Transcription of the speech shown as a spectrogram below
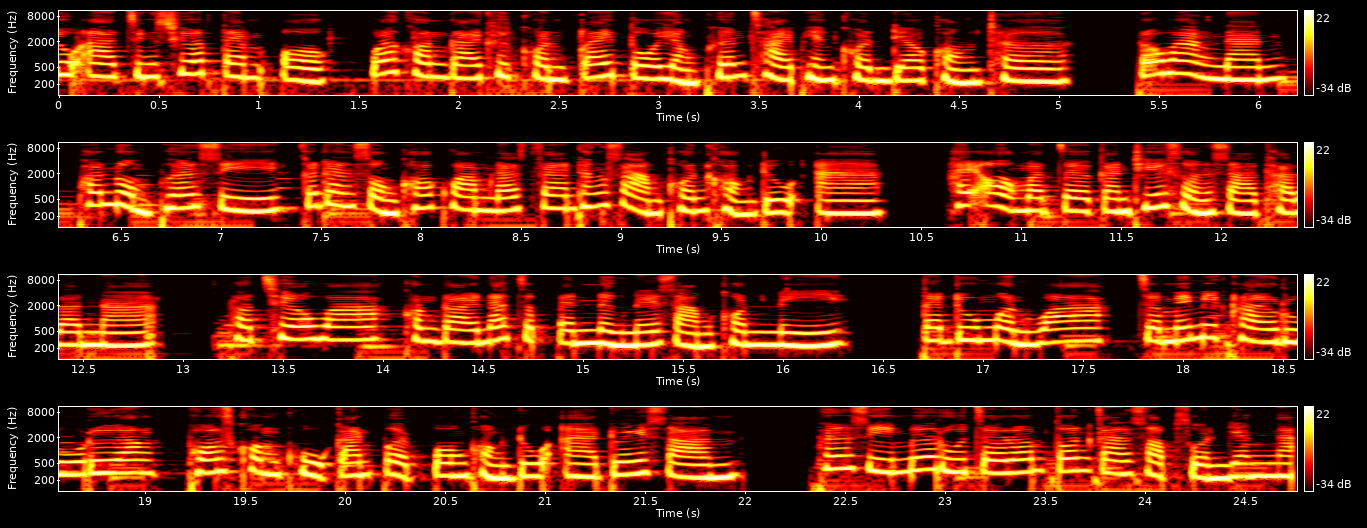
ดูอาจึงเชื่อเต็มอกว่าคนร้ายคือคนใกล้ตัวอย่างเพื่อนชายเพียงคนเดียวของเธอ ระหว่างนั้นพ่อหนุ่มเพื่อนซีก็ดันส่งข้อความนัดแฟนทั้งสามคนของดูอา ให้ออกมาเจอกันที่สวนสาธารณะ เพราะเชื่อว่าคนร้ายน่าจะเป็นหนึ่งในสามคนนี้ แต่ดูเหมือนว่าจะไม่มีใครรู้เรื่องโพสต์ข่มขู่การเปิดโปงของดูอาด้วยซ้ำเพื่อนซีไม่รู้จะเริ่มต้นการสอบสวนยังไง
